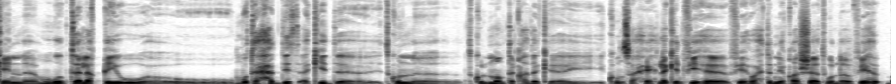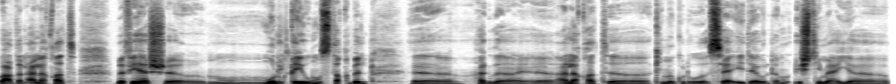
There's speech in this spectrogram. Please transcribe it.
كاين متلقي ومتحدث أكيد تكون تكون المنطق هذاك يكون صحيح. لكن فيه فيه واحد النقاشات ولا فيه بعض العلاقات ما فيهاش ملقي ومستقبل. آه، هكذا علاقات كما نقولوا سائدة ولا اجتماعية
